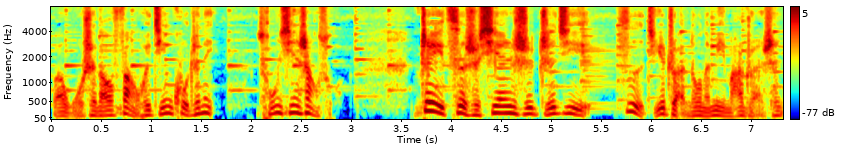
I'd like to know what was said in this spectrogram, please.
把武士刀放回金库之内，重新上锁。这次是先师直纪自己转动的密码转身。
